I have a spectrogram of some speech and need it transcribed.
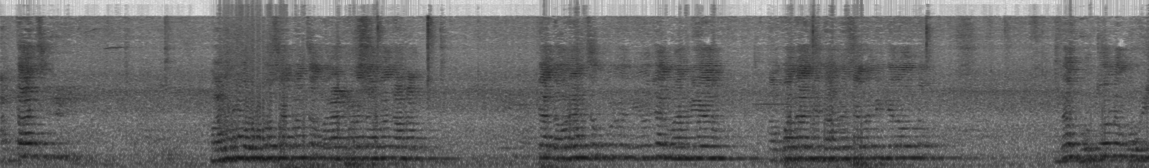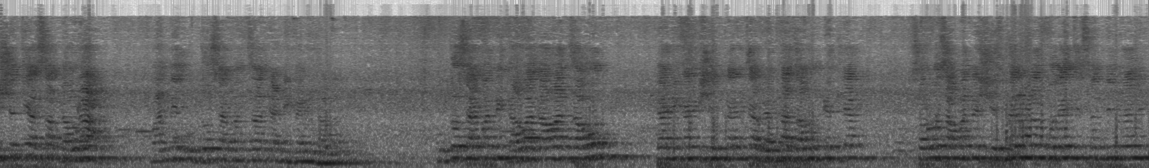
आत्ताच माननीय उद्धव साहेबांचा मराठवाडा दौरा झाला त्या दौऱ्यांचं पूर्ण नियोजन माननीय अंबादासजी दानवे साहेबांनी केलं होतं न भूतो न भविष्याची असा दौरा माननीय उद्धव साहेबांचा त्या ठिकाणी झाला उद्धव साहेबांनी गावागावात जाऊन त्या ठिकाणी शेतकऱ्यांच्या व्यथा जाणून घेतल्या सर्वसामान्य शेतकऱ्यांना बोलायची संधी मिळाली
